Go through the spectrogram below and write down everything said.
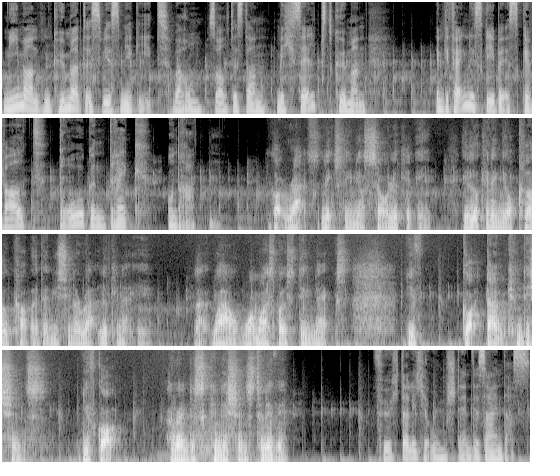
Niemanden kümmert es, wie es mir geht. Warum sollte es dann mich selbst kümmern? Im Gefängnis gäbe es Gewalt, Drogen, Dreck und Ratten. You've got rats literally in your cell looking at you. You're looking in your clothes cupboard and you've seen a rat looking at you. Like, wow, what am I supposed to do next? You've got damp conditions. You've got horrendous conditions to live in. Fürchterliche Umstände seien das.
